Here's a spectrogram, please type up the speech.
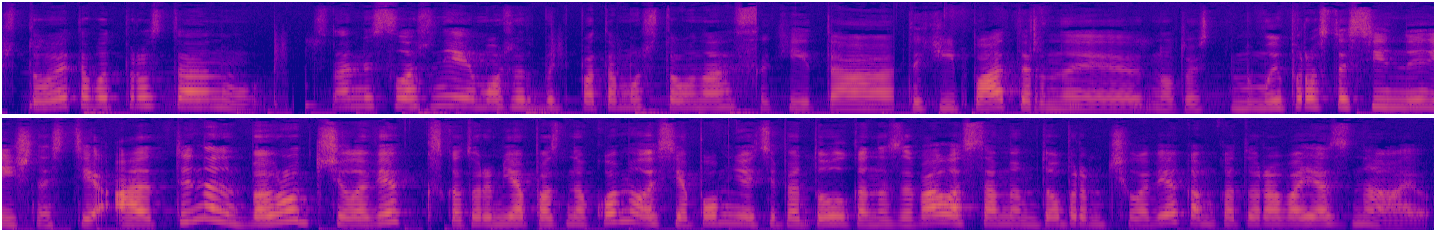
что это вот просто, ну, с нами сложнее, может быть, потому что у нас какие-то такие паттерны, ну, то есть мы просто сильные личности, а ты, наоборот, человек, с которым я познакомилась, я помню, я тебя долго называла самым добрым человеком, которого я знаю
